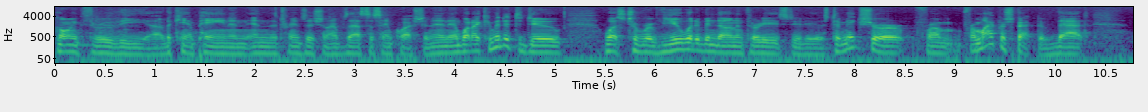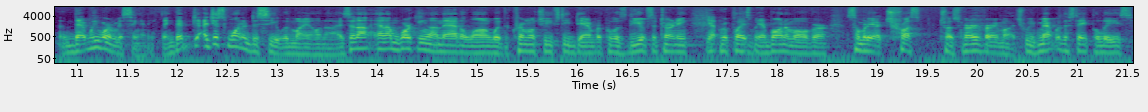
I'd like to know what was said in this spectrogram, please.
going through the uh, the campaign and, and, the transition, I was asked the same question, and, and what I committed to do was to review what had been done in 38 studios to make sure, from from my perspective, that that we weren't missing anything. That I just wanted to see it with my own eyes, and, I, am working on that along with the criminal chief Steve Dambruch, who was the U.S. attorney yep. who replaced me. I brought him over, somebody I trust trust very very much. We've met with the state police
